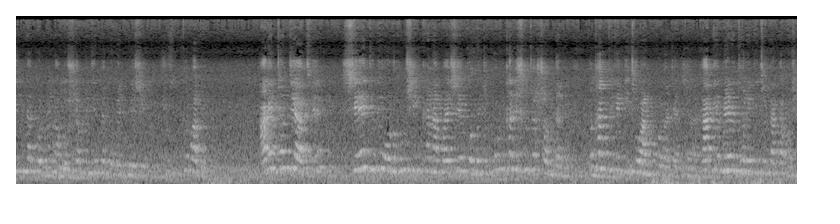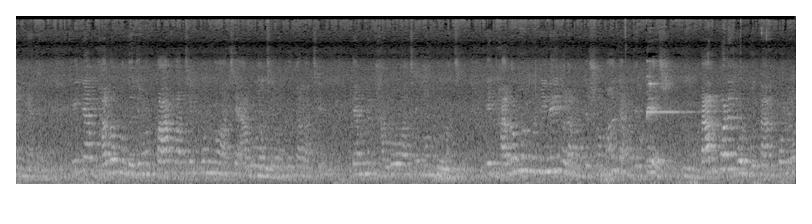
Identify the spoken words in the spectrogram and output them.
চিন্তা করবেন অবশ্যই আপনি চিন্তা করবেন দেশে সুস্থভাবে। আরেকজন যে আছে সে যদি ওরকম শিক্ষা না পায় সে করবে যে কোনখানে সুযোগ সন্ধানে? কোথা থেকে কিছু আর্ন করা যায় কাকে মেরে ধরে কিছু টাকা পয়সা নিয়ে যায় এটা ভালো মন্দ যেমন পাপ আছে পুণ্য আছে আলো আছে অন্ধকার আছে তেমনি ভালো আছে মন্দ আছে। এই ভালো মন্দ মিলেই হলো আমাদের সমাজ আমাদের দেশ। তারপরে বলব তারপরেও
